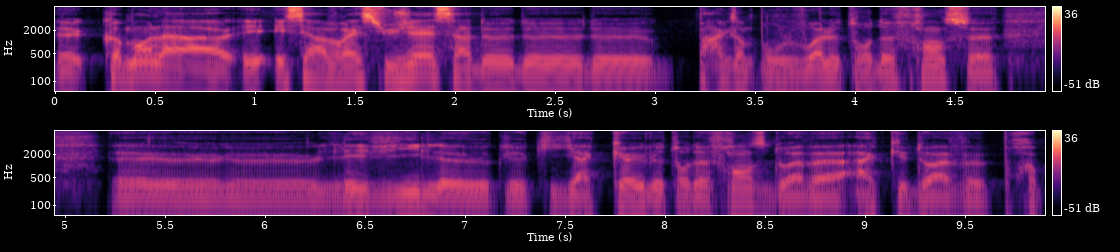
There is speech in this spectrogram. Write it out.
Euh, comment la et, c'est un vrai sujet ça de, de, de par exemple on le voit le Tour de France euh, les villes euh, qui accueillent le Tour de France doivent doivent pro-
